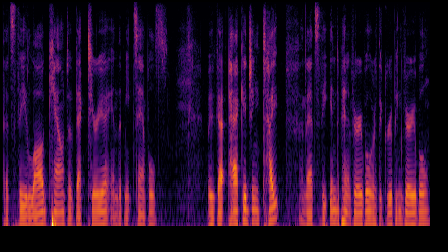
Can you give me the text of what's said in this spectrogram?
That's the log count of bacteria in the meat samples. We've got packaging type, and that's the independent variable or the grouping variable.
